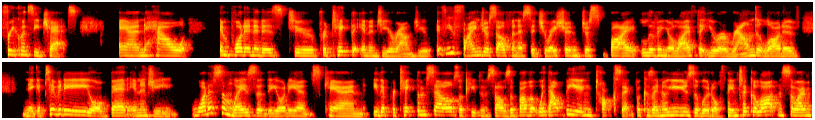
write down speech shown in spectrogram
frequency chats and how important it is to protect the energy around you. If you find yourself in a situation just by living your life that you're around a lot of negativity or bad energy, what are some ways that the audience can either protect themselves or keep themselves above it without being toxic? Because i know you use the word authentic a lot and so i'm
